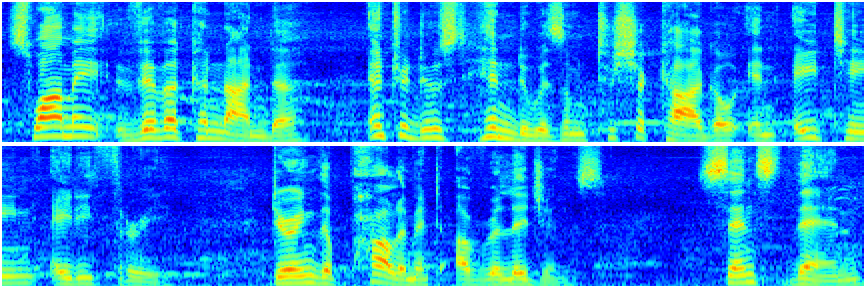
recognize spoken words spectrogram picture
Swami Vivekananda introduced Hinduism to Chicago in 1883 during the Parliament of Religions. Since then,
